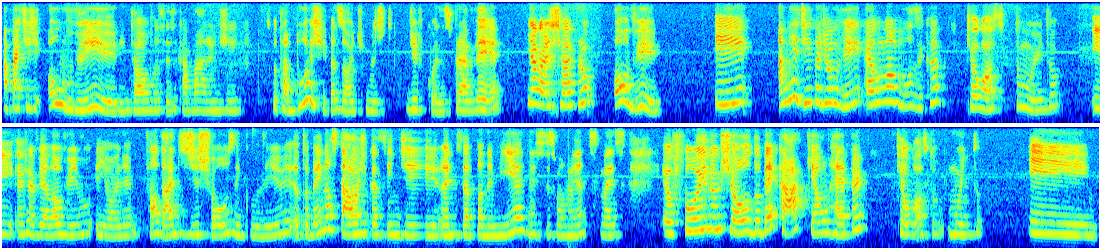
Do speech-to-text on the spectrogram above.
a parte de ouvir. Então, vocês acabaram de escutar duas dicas ótimas de coisas para ver. E agora a gente vai pro ouvir. E a minha dica de ouvir é uma música que eu gosto muito. E eu já vi ela ao vivo e olha, saudades de shows, inclusive. Eu tô bem nostálgica, assim, de antes da pandemia, nesses momentos, mas eu fui no show do BK, que é um rapper que eu gosto muito. E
